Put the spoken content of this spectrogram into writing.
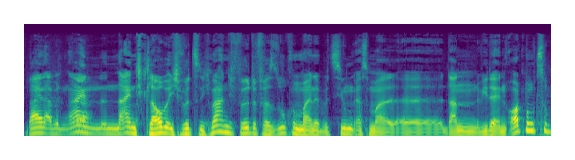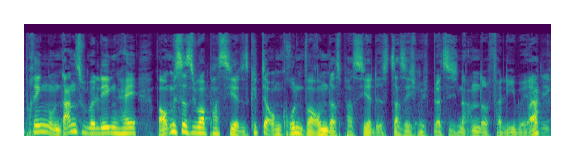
Nein, aber nein, nein, ich glaube, ich würde es nicht machen. Ich würde versuchen, meine Beziehung erstmal äh, dann wieder in Ordnung zu bringen und dann zu überlegen, hey, warum ist das überhaupt passiert? Es gibt ja auch einen Grund, warum das passiert ist, dass ich mich plötzlich in eine andere verliebe, ja? Weil, die,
